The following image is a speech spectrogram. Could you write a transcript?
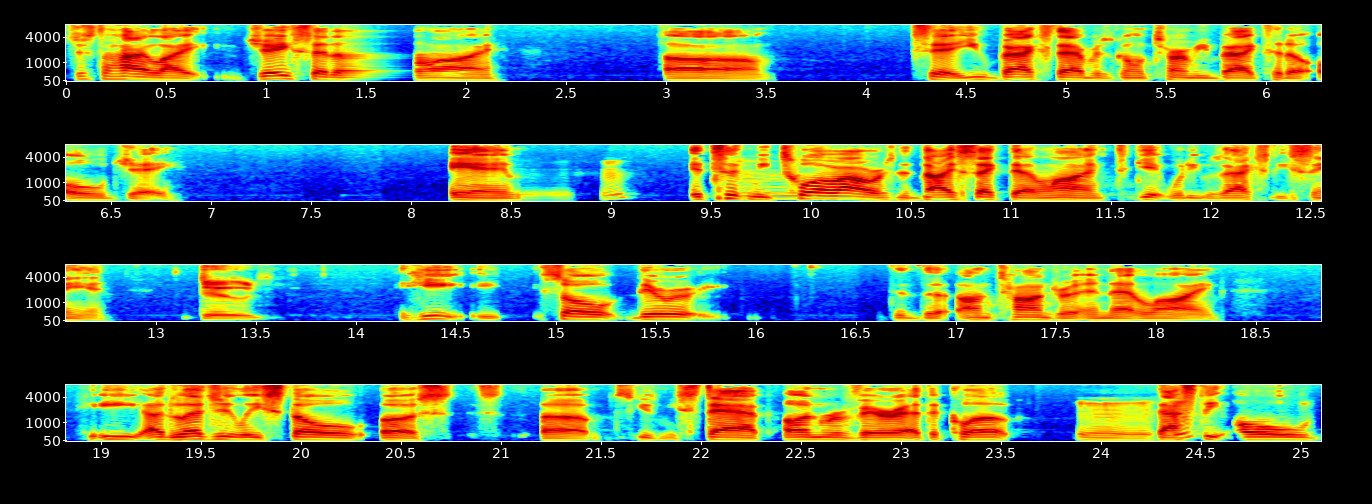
just to highlight, Jay said a line. Um, said you backstabbers gonna turn me back to the old Jay, and Mhm. it took me Mhm. 12 hours to dissect that line to get what he was actually saying. dude, He so there were the, the entendre in that line. He allegedly stole uh uh excuse me stabbed Un Rivera at the club. Mhm. That's the old.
